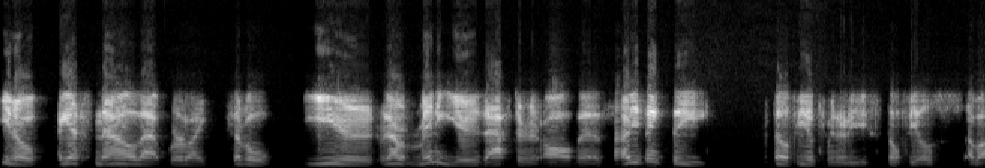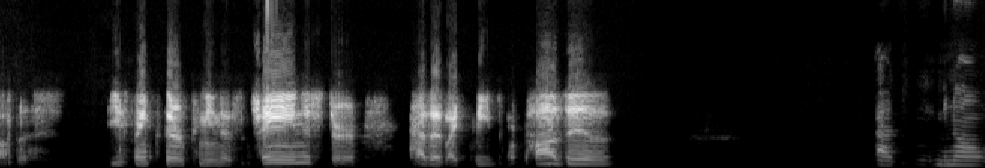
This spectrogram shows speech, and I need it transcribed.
you know, I guess now that we're like several years, now many years after all this, how do you think the Filipino community still feels about this? do you think their opinion has changed, or has it like been more positive? Uh, you know,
